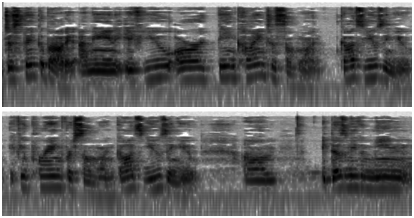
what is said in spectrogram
just think about it. I mean, if you are being kind to someone, God's using you. If you're praying for someone, God's using you. Um, it doesn't even mean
